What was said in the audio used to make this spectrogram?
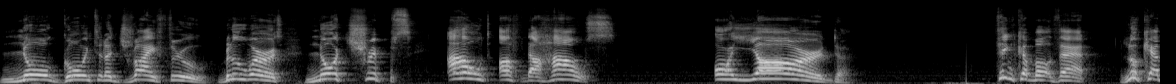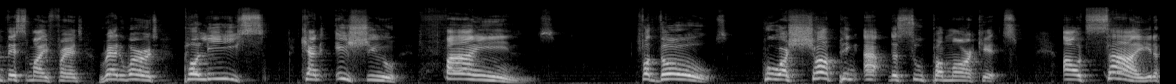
no going to the drive through, blue words, no trips out of the house or yard. Think about that. Look at this, my friends. Red words police can issue fines for those who are shopping at the supermarkets outside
